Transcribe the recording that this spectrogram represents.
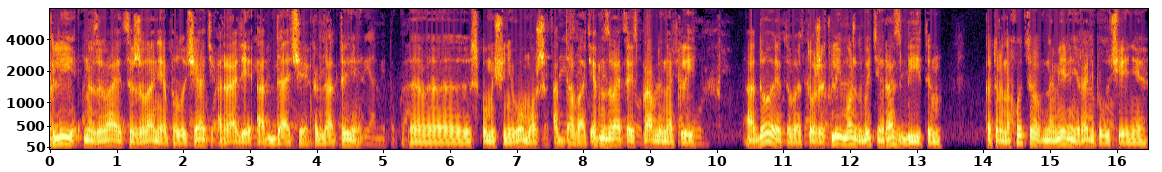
Кли называется желание получать ради отдачи, когда ты э, с помощью него можешь отдавать. Это называется исправленное кли. А до этого тоже кли может быть разбитым, который находится в намерении ради получения.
